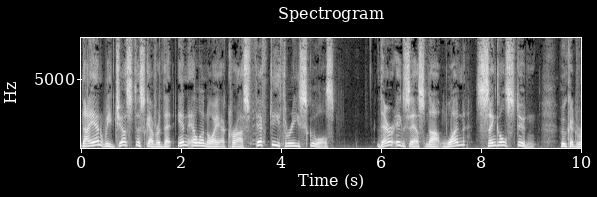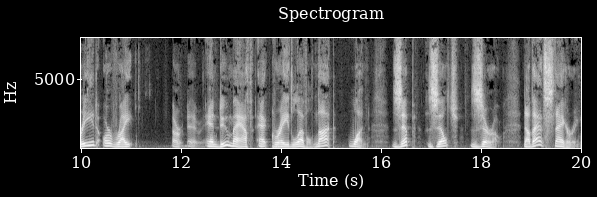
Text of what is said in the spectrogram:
Diane, we just discovered that in Illinois, across 53 schools, there exists not one single student who could read or write or, uh, and do math at grade level. Not one. Zip, zilch, zero. Now that's staggering.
